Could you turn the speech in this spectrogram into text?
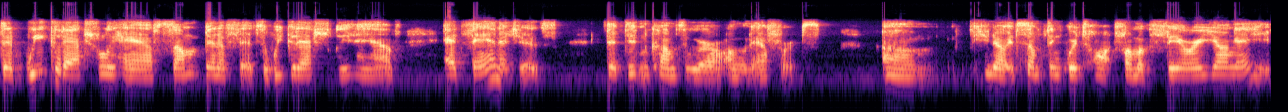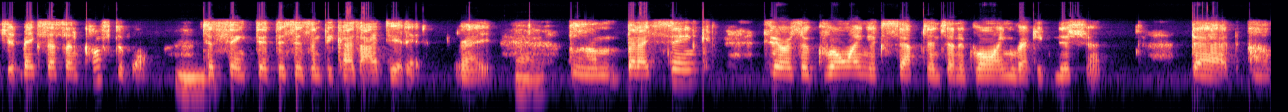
that we could actually have some benefits, that we could actually have advantages that didn't come through our own efforts um, you know, it's something we're taught from a very young age. It makes us uncomfortable mm-hmm. to think that this isn't because I did it, right? right. Um, but I think there's a growing acceptance and a growing recognition that um,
